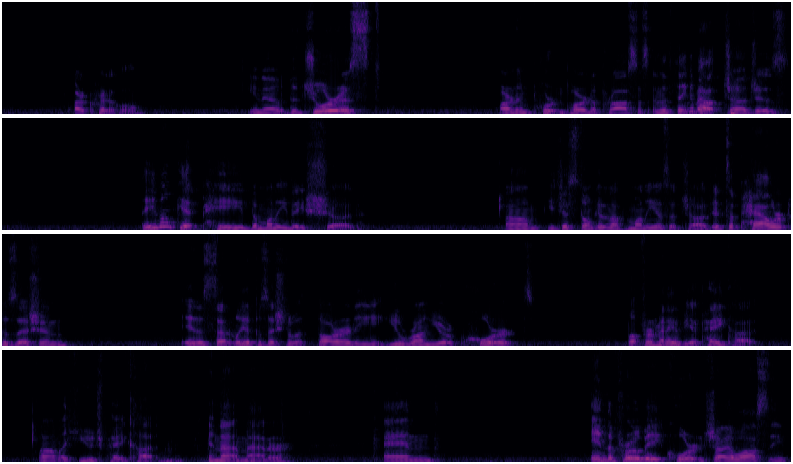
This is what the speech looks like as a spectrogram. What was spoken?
are critical. You know, the jurists are an important part of the process. And the thing about judges, they don't get paid the money they should. Um, you just don't get enough money as a judge. It's a power position. It is certainly a position of authority. You run your court, but for many, it would be a pay cut um, a huge pay cut in that matter. And in the probate court in Shiawassee,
